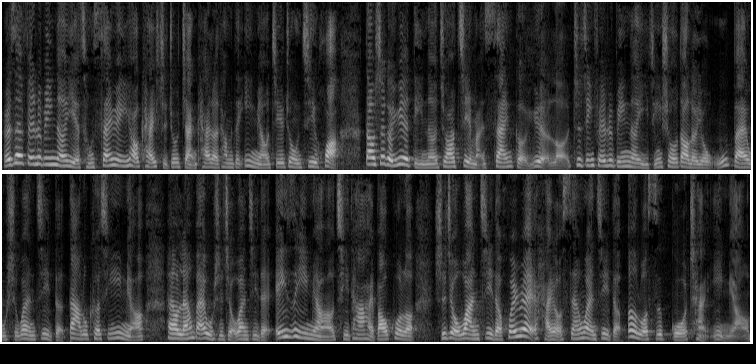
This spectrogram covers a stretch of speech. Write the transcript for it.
而在菲律宾呢，也从三月一号开始就展开了他们的疫苗接种计划，到这个月底呢就要届满三个月了。至今菲律宾呢已经收到了有五百五十万剂的大陆科兴疫苗，还有两百五十九万剂的 AZ 疫苗，其他还包括了十九万剂的辉瑞，还有三万剂的俄罗斯国产疫苗。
